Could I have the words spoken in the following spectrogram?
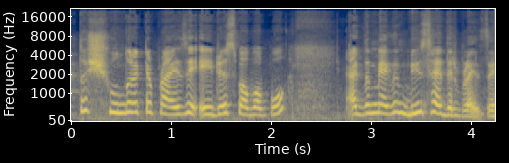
এত সুন্দর একটা প্রাইসে এই ড্রেস পাবো আপু। একদমই, একদম বি সাইজের প্রাইসে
